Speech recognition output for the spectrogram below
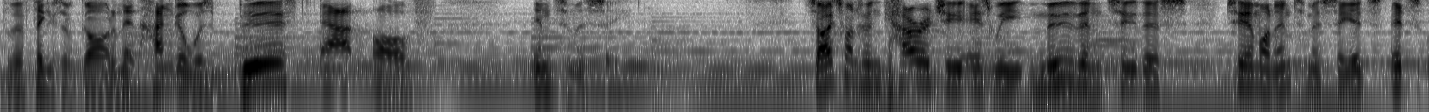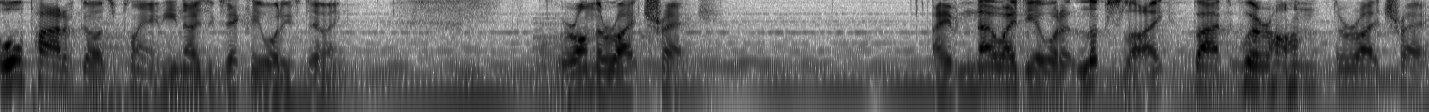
for the things of God, and that hunger was birthed out of intimacy. So I just want to encourage you as we move into this term on intimacy, it's, it's all part of God's plan. He knows exactly what He's doing. We're on the right track. I have no idea what it looks like, but we're on the right track.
